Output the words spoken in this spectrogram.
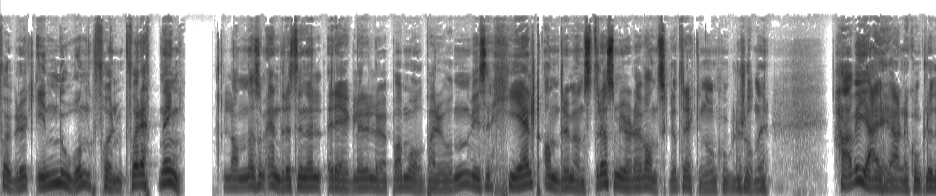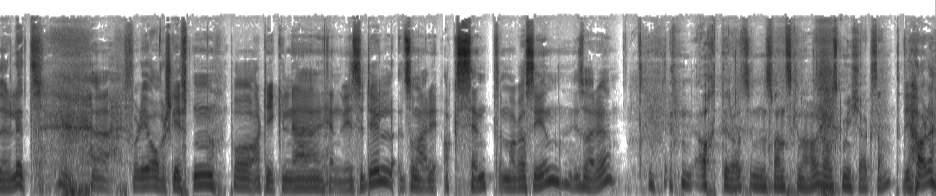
forbruk i noen form for retning. Landene som endret sine regler i løpet av måleperioden, viser helt andre mønstre som gjør det vanskelig å trekke noen konklusjoner. Her vil jeg gjerne konkludere litt, fordi overskriften på artikkelen jeg henviser til, som er i Aksent magasin i Sverige Artig da, siden svenskene har ganske mye aksent. De har det.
